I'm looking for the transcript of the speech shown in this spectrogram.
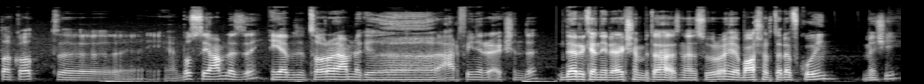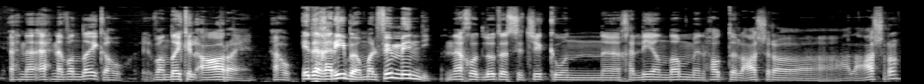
طاقات آه، يعني بص هي عاملة إزاي؟ هي بتتصورها عاملة كده آه، عارفين ال reaction ده؟ ده كان ال reaction بتاعها أثناء الصورة هي ب 10000 coin. ماشي؟ إحنا إحنا فان دايك اهو فان دايك الأعارة يعني اهو. إيه ده غريبة امال فين مندي؟ ناخد لوتس تشيك ونخليه ينضم نحط العشرة على عشرة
